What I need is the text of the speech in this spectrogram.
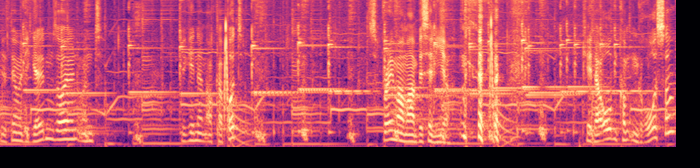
Jetzt nehmen wir die gelben Säulen und die gehen dann auch kaputt. Sprayen wir mal ein bisschen hier. okay, da oben kommt ein großer.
